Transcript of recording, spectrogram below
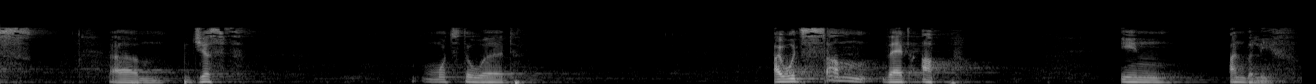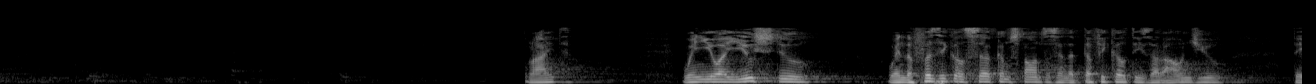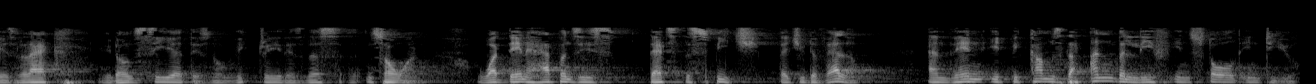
um, just what's the word? I would sum that up in unbelief. Right? When you are used to, when the physical circumstances and the difficulties around you, there's lack, you don't see it, there's no victory, there's this, and so on. What then happens is that's the speech that you develop and then it becomes the unbelief installed into you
